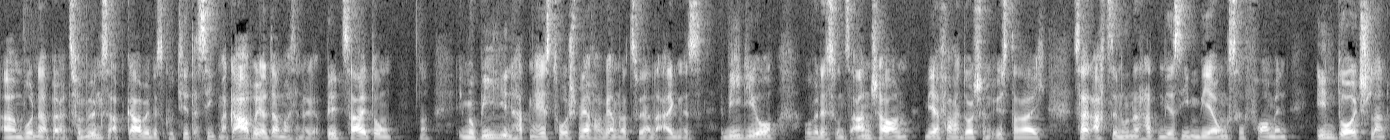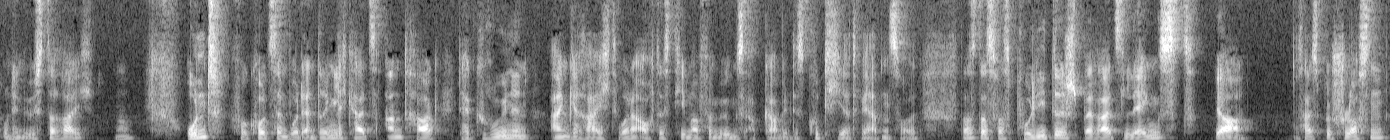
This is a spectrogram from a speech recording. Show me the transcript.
Ähm, wurde da bereits Vermögensabgabe diskutiert. Das Sigmar Gabriel damals in der Bildzeitung. Ne? Immobilien hatten wir historisch mehrfach. Wir haben dazu ja ein eigenes Video, wo wir das uns anschauen. Mehrfach in Deutschland und Österreich. Seit 1800 hatten wir sieben Währungsreformen in Deutschland und in Österreich. Und vor kurzem wurde ein Dringlichkeitsantrag der Grünen eingereicht, wo auch das Thema Vermögensabgabe diskutiert werden soll. Das ist das, was politisch bereits längst, ja, das heißt beschlossen,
